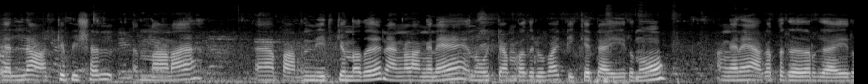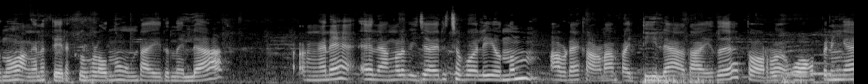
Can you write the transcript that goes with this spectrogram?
എല്ലാം ആർട്ടിഫിഷ്യൽ എന്നാണ് പറഞ്ഞിരിക്കുന്നത്. ഞങ്ങളങ്ങനെ നൂറ്റമ്പത് രൂപ ടിക്കറ്റായിരുന്നു അങ്ങനെ അകത്ത് കയറുകയായിരുന്നു അങ്ങനെ തിരക്കുകളൊന്നും ഉണ്ടായിരുന്നില്ല. അങ്ങനെ ഞങ്ങൾ വിചാരിച്ച പോലെയൊന്നും അവിടെ കാണാൻ പറ്റിയില്ല. അതായത് തുറ ഓപ്പണിങ്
